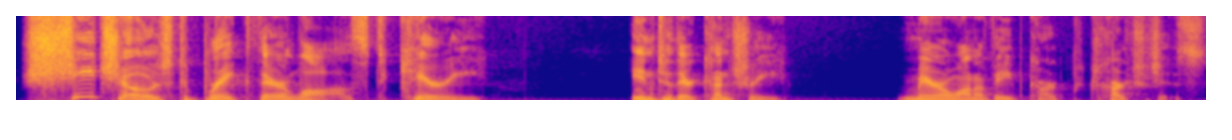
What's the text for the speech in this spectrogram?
She chose to break their laws to carry into their country marijuana vape cart- cartridges.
